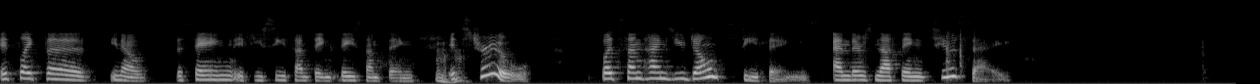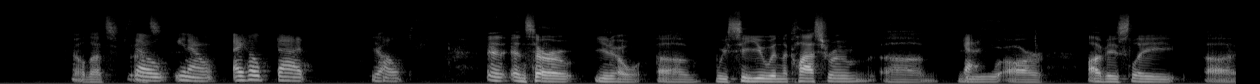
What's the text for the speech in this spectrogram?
it's like the you know the saying if you see something say something. Mm-hmm. it's true. But sometimes you don't see things and there's nothing to say. Well that's, that's... so you know i hope that yeah. helps. And, and, Sarah, you know, uh, we see you in the classroom. Um, yes. You are obviously, uh,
